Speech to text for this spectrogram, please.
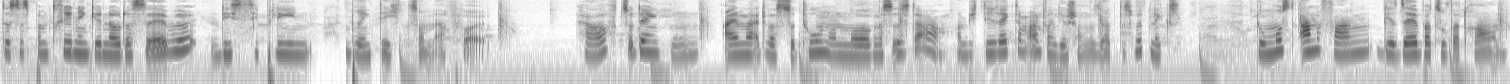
Das ist beim Training genau dasselbe. Disziplin bringt dich zum Erfolg. Hör auf zu denken, einmal etwas zu tun und morgen ist es da. Habe ich direkt am Anfang dir schon gesagt, das wird nichts. Du musst anfangen, dir selber zu vertrauen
